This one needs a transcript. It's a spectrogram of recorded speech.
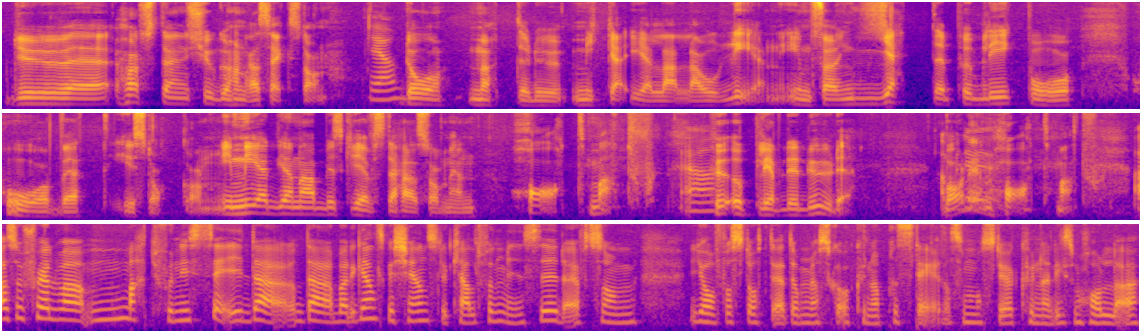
Du, eh, hösten 2016, ja. då mötte du Mikaela Laurén inför en jättepublik på Hovet i Stockholm. I medierna beskrevs det här som en hatmatch. Ja. Hur upplevde du det? Var det en hatmatch? Alltså själva matchen i sig, där, där var det ganska känslokallt från min sida eftersom jag har förstått det att om jag ska kunna prestera så måste jag kunna liksom hålla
